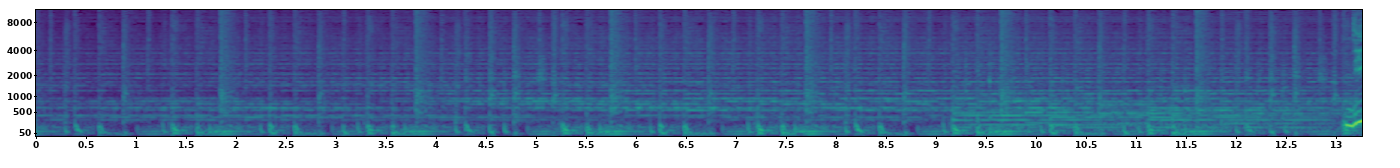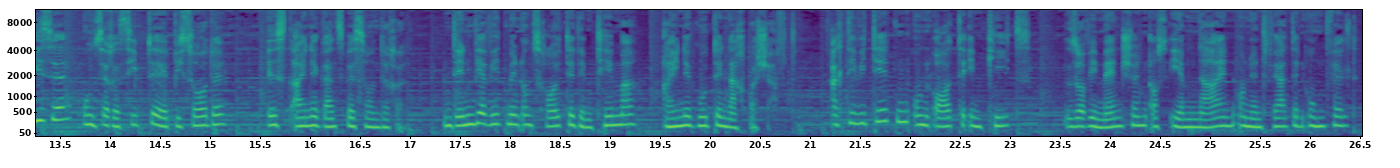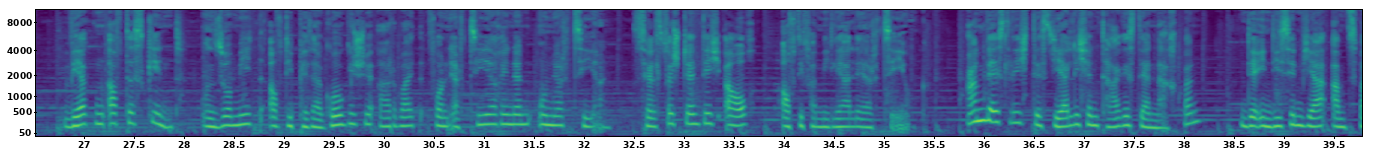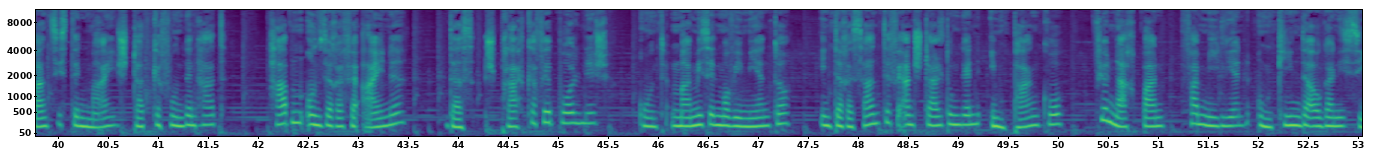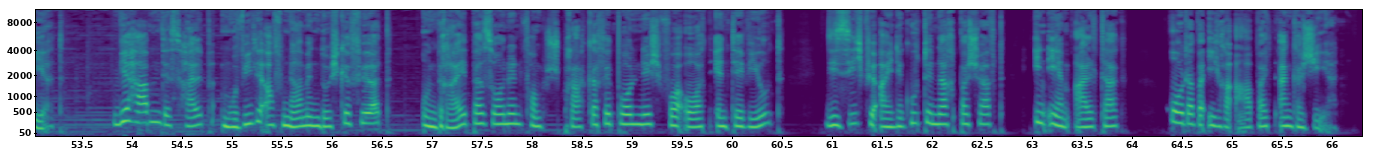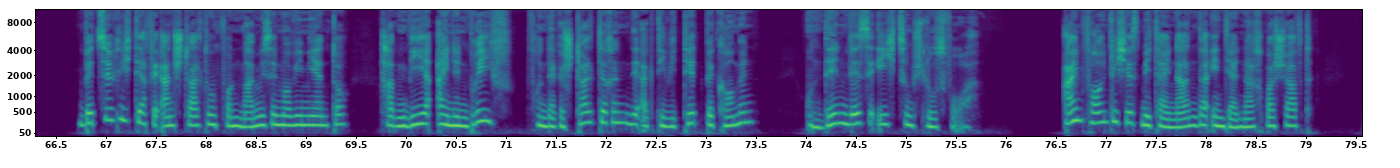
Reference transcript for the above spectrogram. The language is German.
Diese, unsere siebte Episode, ist eine ganz besondere, denn wir widmen uns heute dem Thema eine gute Nachbarschaft. Aktivitäten und Orte im Kiez sowie Menschen aus ihrem nahen und entfernten Umfeld wirken auf das Kind und somit auf die pädagogische Arbeit von Erzieherinnen und Erziehern, selbstverständlich auch auf die familiale Erziehung. Anlässlich des jährlichen Tages der Nachbarn, der in diesem Jahr am 20. Mai stattgefunden hat, haben unsere Vereine, das Sprachcafé Polnisch und Mamis en Movimiento, interessante Veranstaltungen im Pankow für Nachbarn, Familien und Kinder organisiert. Wir haben deshalb mobile Aufnahmen durchgeführt und drei Personen vom Sprachcafé Polnisch vor Ort interviewt, die sich für eine gute Nachbarschaft in ihrem Alltag oder bei ihrer Arbeit engagieren. Bezüglich der Veranstaltung von Mamis en Movimiento haben wir einen Brief von der Gestalterin der Aktivität bekommen und den lese ich zum Schluss vor. Ein freundliches Miteinander in der Nachbarschaft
